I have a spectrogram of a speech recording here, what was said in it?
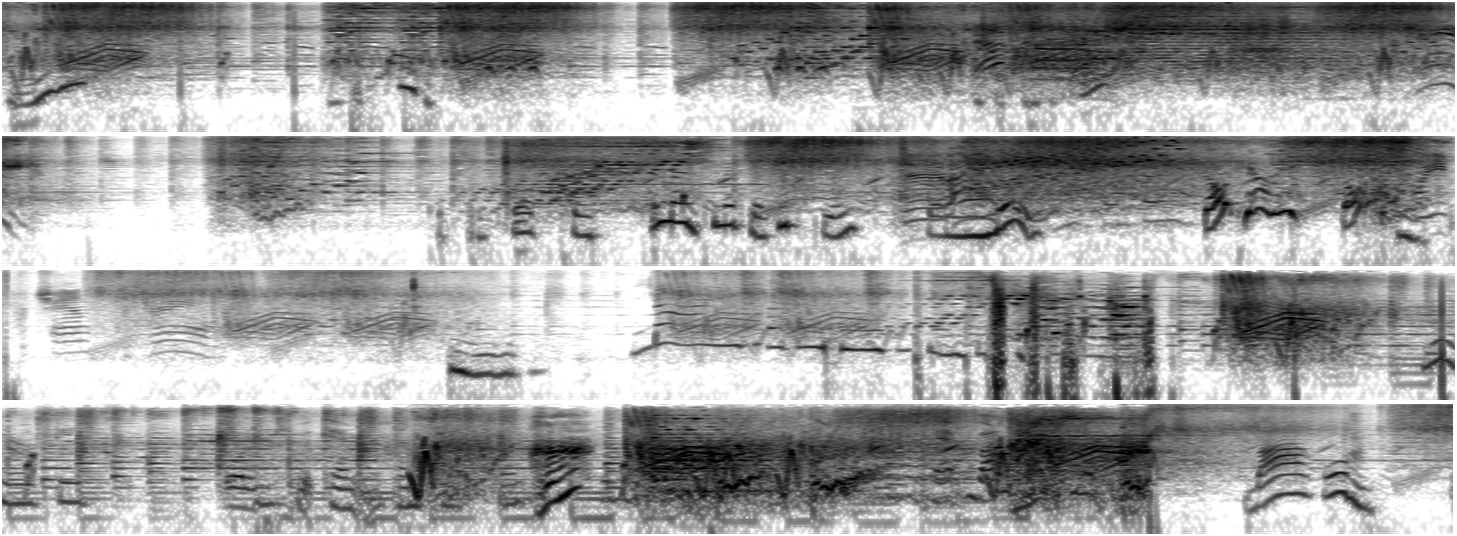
Kann mein Team jetzt mal gut spielen? No. Don't kill me! Don't kill me! Nein, no, ich gehe. Und wir campen. Campen warum? Warum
